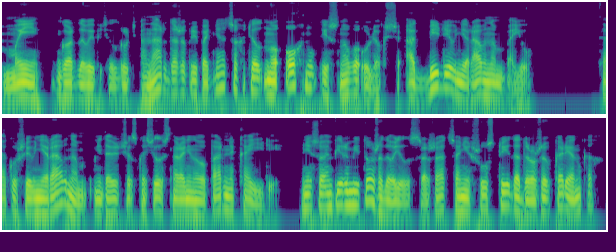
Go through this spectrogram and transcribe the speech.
«Мы», — гордо выпятил грудь Анар, даже приподняться хотел, но охнул и снова улегся. «Отбили в неравном бою». «Так уж и в неравном», — недоверчиво скосилась на раненого парня Каири. Мне с вампирами тоже доводилось сражаться, они шустрые до дрожи в коленках.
